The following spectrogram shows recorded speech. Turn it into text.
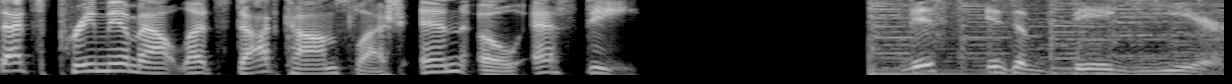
That's premiumoutlets.com slash NOSD. This is a big year.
